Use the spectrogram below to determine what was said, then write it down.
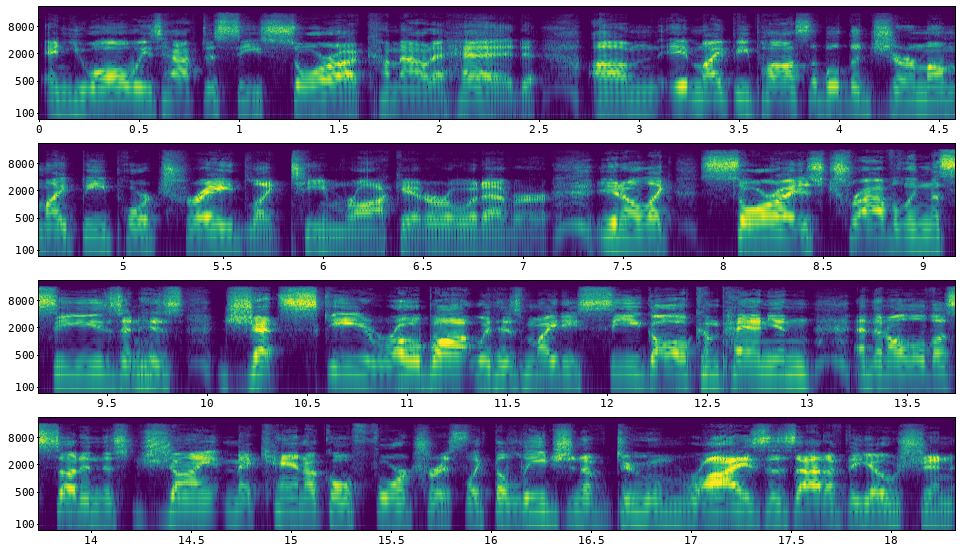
and you always have to see Sora come out ahead, um, it might be possible the Germa might be portrayed like Team Rocket or whatever you know, like Sora is traveling the seas in his jet ski robot with his mighty seagull companion, and then all of a sudden this giant mechanical fortress, like the Legion of Doom, rises out of the ocean,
